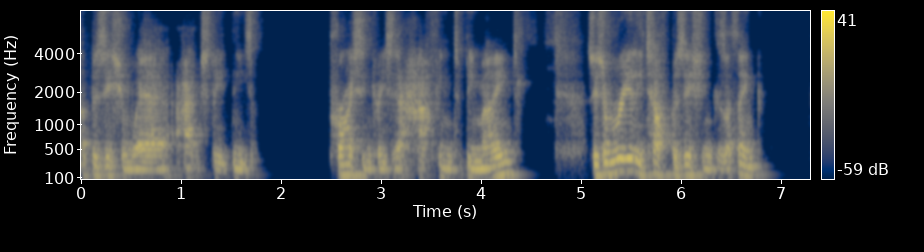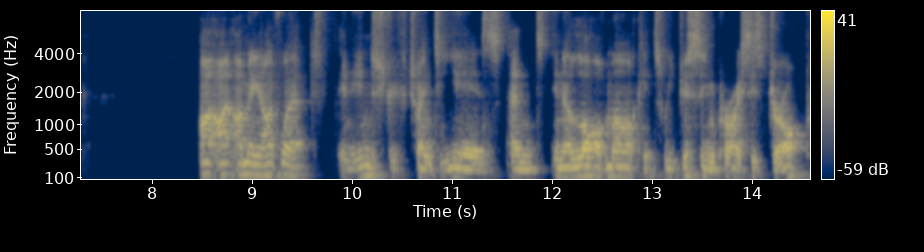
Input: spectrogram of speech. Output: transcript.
a position where actually these price increases are having to be made. So it's a really tough position because I think I, I, mean, I've worked in the industry for 20 years, and in a lot of markets, we've just seen prices drop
